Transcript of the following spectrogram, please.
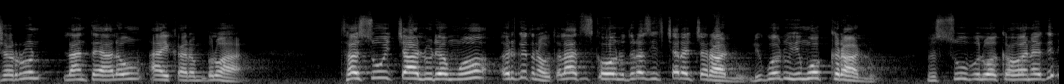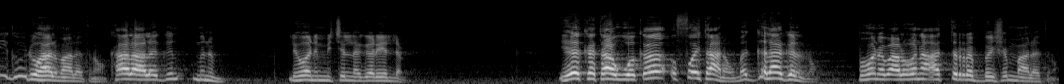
ሸሩን ላንተ ያለውን አይቀርም ብሎሃል ተሱ ውጭ ያሉ ደግሞ እርግጥ ነው ጥላት እስከሆኑ ድረስ ይፍጨረጨራሉ ሊጎዱህ ይሞክራሉ። እሱ ብሎ ከሆነ ግን ይጎዱሃል ማለት ነው። ካላለ ግን ምንም ሊሆን የሚችል ነገር የለም። ይሄ ከታወቀ እፎይታ ነው መገላገል ነው። በሆነ ባልሆነ አትረበሽም ማለት ነው።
